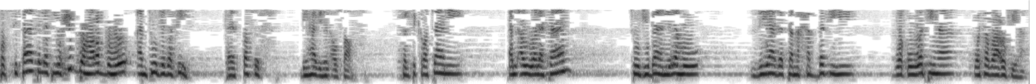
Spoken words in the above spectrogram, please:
في الصفات التي يحبها ربه أن توجد فيه فيتصف بهذه الأوصاف. فالفكرتان الأولتان توجبان له زيادة محبته وقوتها وتضاعفها.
